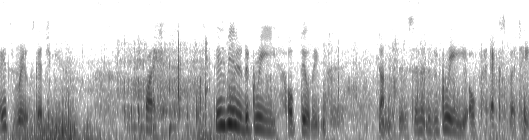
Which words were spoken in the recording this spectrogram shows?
It's real sketchy. Like there's been a degree of building done to this and a degree of expertise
